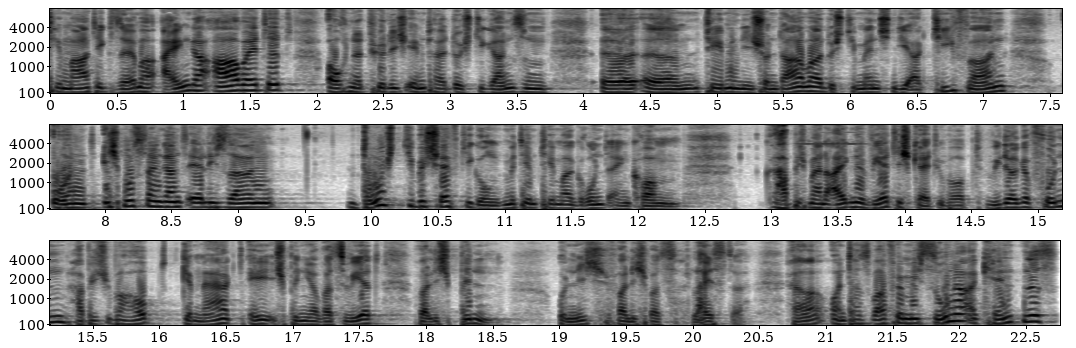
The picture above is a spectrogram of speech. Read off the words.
Thematik selber eingearbeitet, auch natürlich eben halt durch die ganzen äh, äh, Themen, die schon da waren, durch die Menschen, die aktiv waren. Und ich muss dann ganz ehrlich sagen, durch die Beschäftigung mit dem Thema Grundeinkommen habe ich meine eigene Wertigkeit überhaupt wiedergefunden, habe ich überhaupt gemerkt, ey, ich bin ja was wert, weil ich bin und nicht, weil ich was leiste. Ja, und das war für mich so eine Erkenntnis,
